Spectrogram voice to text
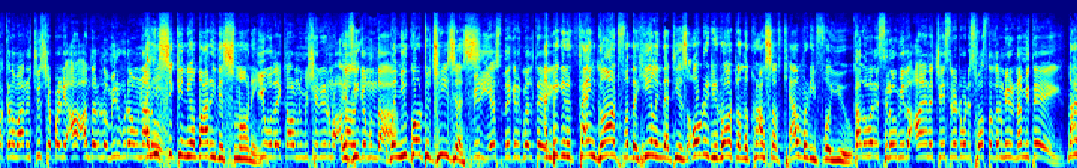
పక్కన వారిని చూసి చెప్పండి ఆ అందరిలో మీరు కూడా Are ఉన్నారు you sick in your body this morning? ఈ ఉదయకాలంలో మీ శరీరంలో If అనారోగ్యం ఉందా you, when you go to Jesus మీరు యేసు దగ్గరికి వెళ్తే and begin to thank God for the healing that He has already wrought on the cross of Calvary for you. కలువరి శిలువ మీద ఆయన చేసినటువంటి స్వస్థతను మీరు నమ్మితే My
